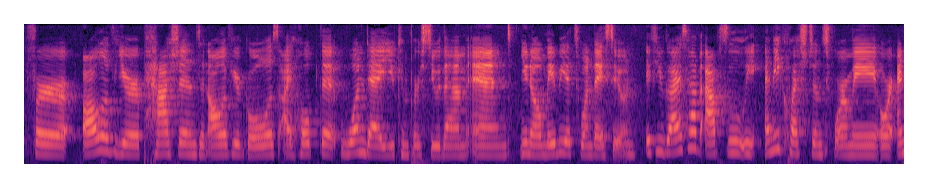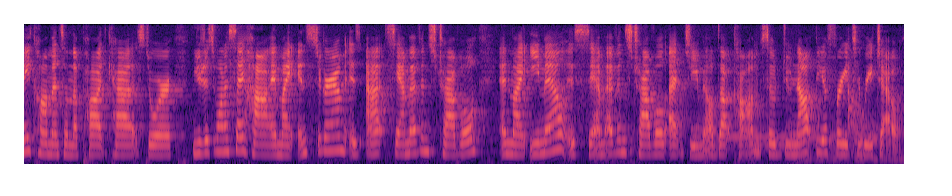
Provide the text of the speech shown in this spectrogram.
for all of your passions and all of your goals, I hope that one day you can pursue them and, you know, maybe it's one day soon. If you guys have absolutely any questions for me or any comments on the podcast or you just want to say hi, my Instagram is at Sam Evans Travel and my email is samevanstravel at gmail.com. So do not be afraid to reach out.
